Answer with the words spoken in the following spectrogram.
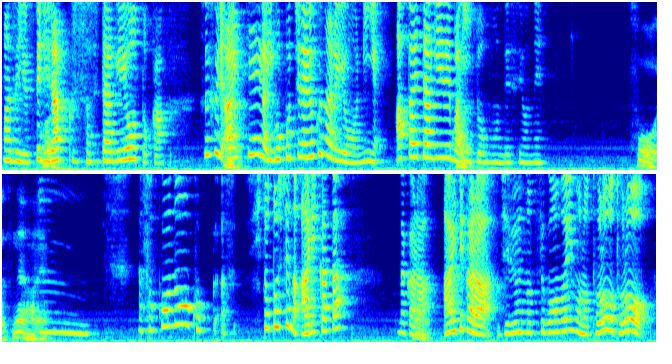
まず言ってリラックスさせてあげようとか、そういうふうに相手が居心地が良くなるように与えてあげればいいと思うんですよね。そうですね。はい。うんそこのこ人としてのあり方？だかはら、相手から自分の都合のいいものを取ろう取ろう、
